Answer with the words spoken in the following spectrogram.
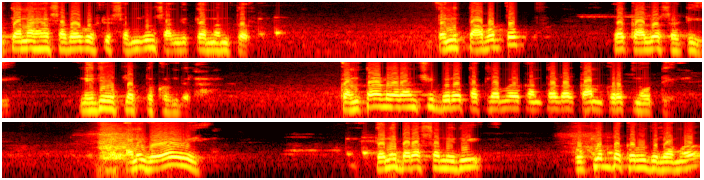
त्यांना ह्या सगळ्या गोष्टी समजून सांगितल्यानंतर त्यांनी ताबडतोब या कालव्यासाठी निधी उपलब्ध करून दिला. कंत्राटदारांची बिरं टाकल्यामुळे कंत्राटदार काम करत नव्हते. आणि वेळोवेळी त्यांनी बराचसा निधी उपलब्ध करून दिल्यामुळं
